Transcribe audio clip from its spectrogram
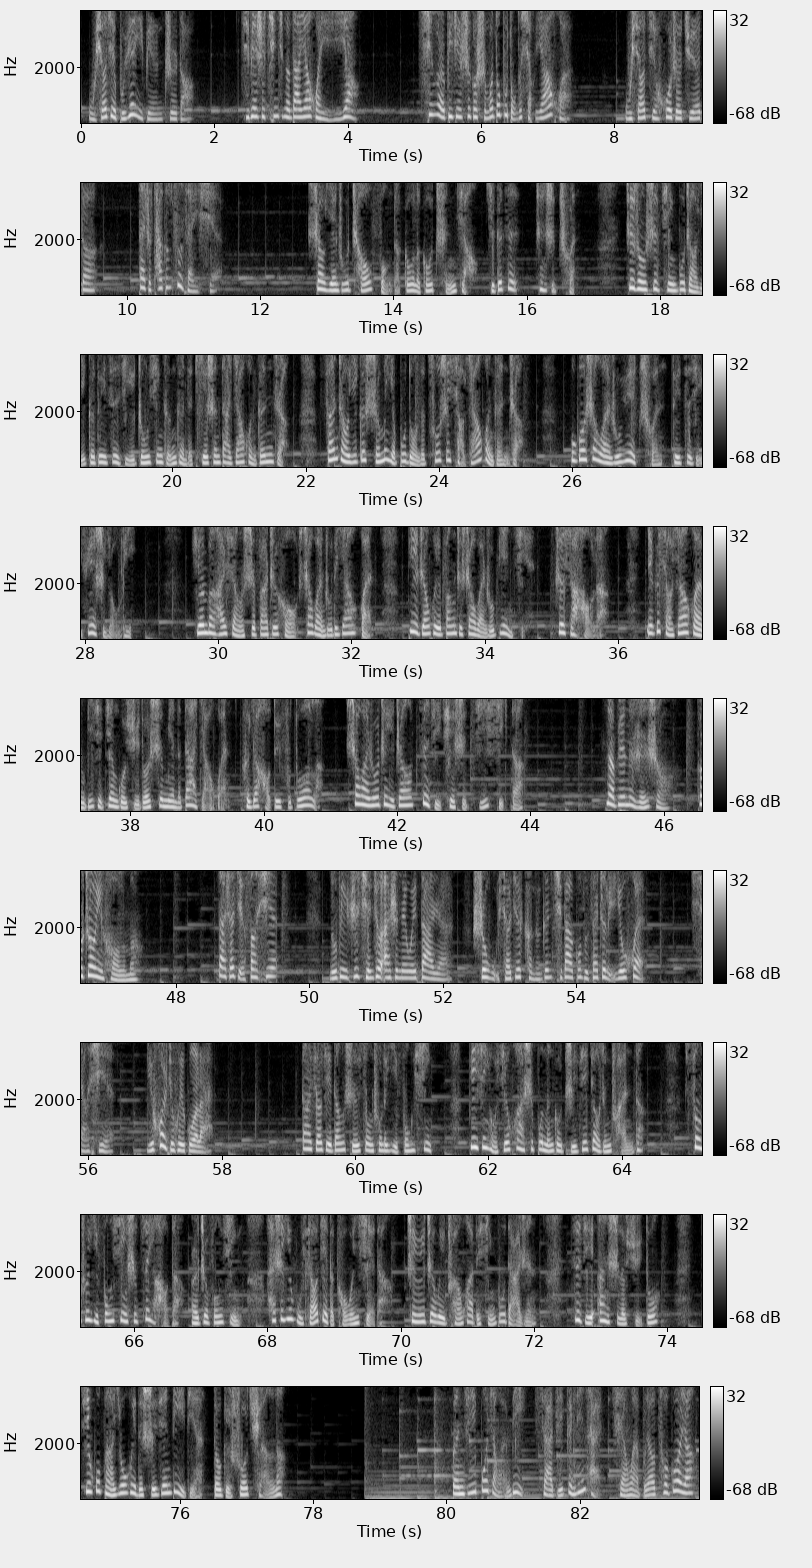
五小姐不愿意别人知道，即便是亲近的大丫鬟也一样。青儿毕竟是个什么都不懂的小丫鬟，五小姐或者觉得带着她更自在一些。邵颜如嘲讽的勾了勾唇角，一个字。真是蠢！这种事情不找一个对自己忠心耿耿的贴身大丫鬟跟着，反找一个什么也不懂的粗使小丫鬟跟着。不过邵婉如越蠢，对自己越是有利。原本还想事发之后，邵婉如的丫鬟必然会帮着邵婉如辩解，这下好了，一个小丫鬟比起见过许多世面的大丫鬟可要好对付多了。邵婉如这一招，自己却是极喜的。那边的人手都照应好了吗？大小姐放心，奴婢之前就暗示那位大人，说五小姐可能跟齐大公子在这里幽会，相信一会儿就会过来。大小姐当时送出了一封信，毕竟有些话是不能够直接叫人传的，送出一封信是最好的。而这封信还是以五小姐的口吻写的。至于这位传话的刑部大人，自己暗示了许多。几乎把优惠的时间地点都给说全了。本集播讲完毕，下集更精彩，千万不要错过哟。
